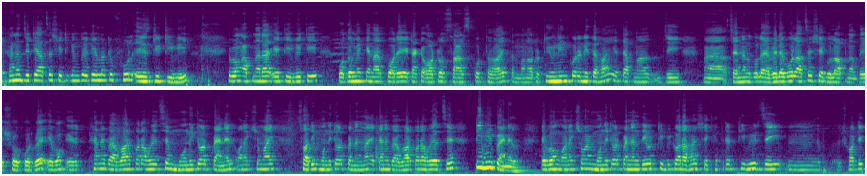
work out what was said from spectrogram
এখানে যেটি আছে সেটি কিন্তু এটি হলো একটি ফুল এইচডি টিভি এবং আপনারা এই টিভিটি প্রথমে কেনার পরে এটাকে অটো সার্চ করতে হয়, তার মানে অটো টিউনিং করে নিতে হয়। এতে আপনার যেই চ্যানেলগুলো অ্যাভেলেবল আছে, সেগুলো আপনাদের শো করবে। এবং এখানে ব্যবহার করা হয়েছে মনিটর প্যানেল অনেক সময় সরি মনিটর প্যানেল না, এখানে ব্যবহার করা হয়েছে টিভি প্যানেল এবং অনেক সময় মনিটর প্যানেল দিয়েও টিভি করা হয়, সেক্ষেত্রে টিভির যেই সঠিক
